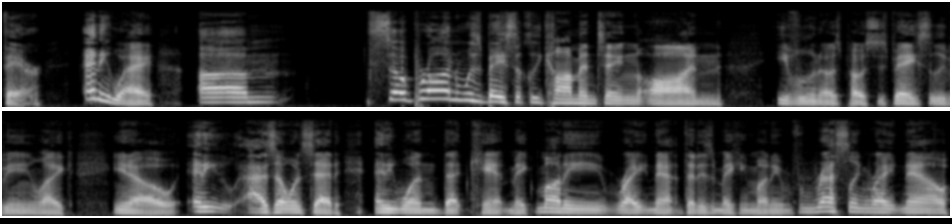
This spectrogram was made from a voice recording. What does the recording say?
Fair. Anyway, um, so Braun was basically commenting on Evil Uno's post, is basically being like, you know, any as Owen said, anyone that can't make money right now, that isn't making money from wrestling right now,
